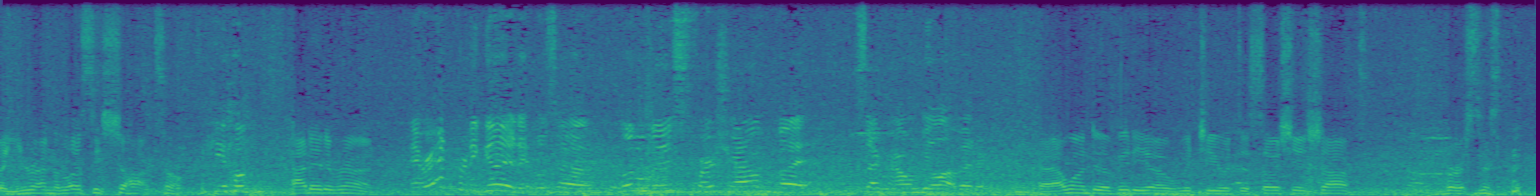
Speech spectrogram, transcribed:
But you run the Losi shocks. So Yup. how did it run? It ran pretty good. It was a little loose first round, but second round will be a lot better. Okay. I want to do a video with you with the Associate shocks versus.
